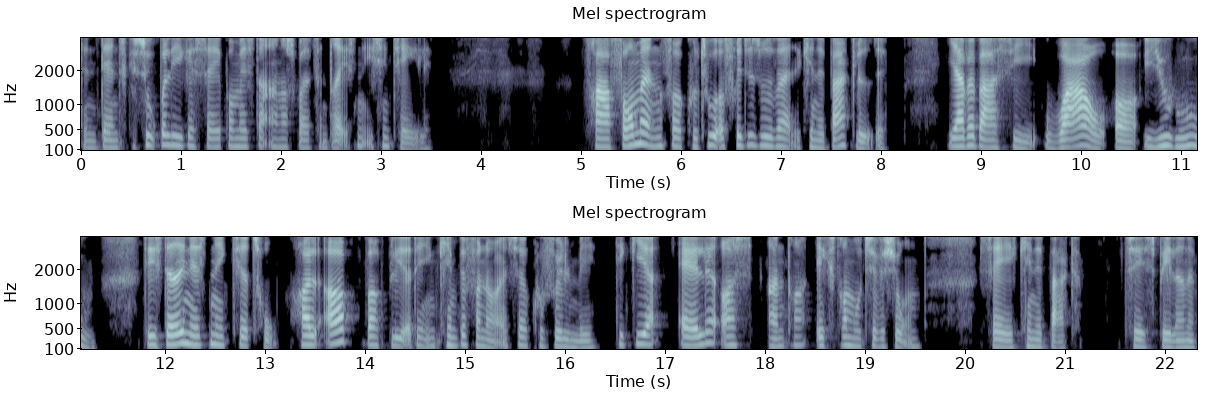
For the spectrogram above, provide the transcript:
den danske Superliga, sagde borgmester Anders Wolf Andresen i sin tale. Fra formanden for Kultur- og Fritidsudvalget, Kenneth Bak, lød det. Jeg vil bare sige wow og juhu. Det er stadig næsten ikke til at tro. Hold op, hvor bliver det en kæmpe fornøjelse at kunne følge med. Det giver alle os andre ekstra motivation, sagde Kenneth Bak til spillerne.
